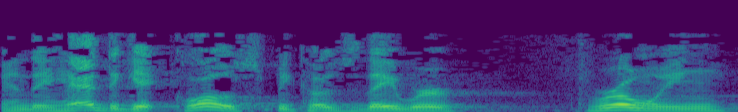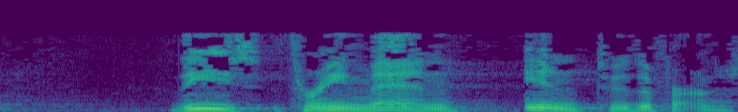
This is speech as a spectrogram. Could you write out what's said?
And they had to get close because they were throwing these three men into the furnace.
